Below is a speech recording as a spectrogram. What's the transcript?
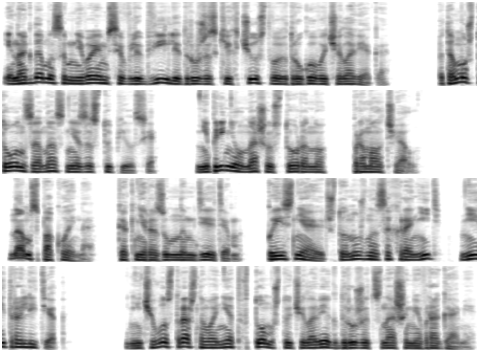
Иногда мы сомневаемся в любви или дружеских чувствах другого человека, потому что он за нас не заступился, не принял нашу сторону, промолчал. Нам спокойно, как неразумным детям, поясняют, что нужно сохранить нейтралитет. ничего страшного нет в том, что человек дружит с нашими врагами.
